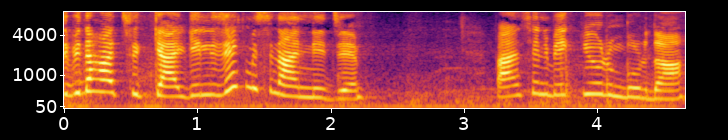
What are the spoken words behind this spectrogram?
Hadi bir daha çık gel. Gelecek misin anneciğim? Ben seni bekliyorum burada.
